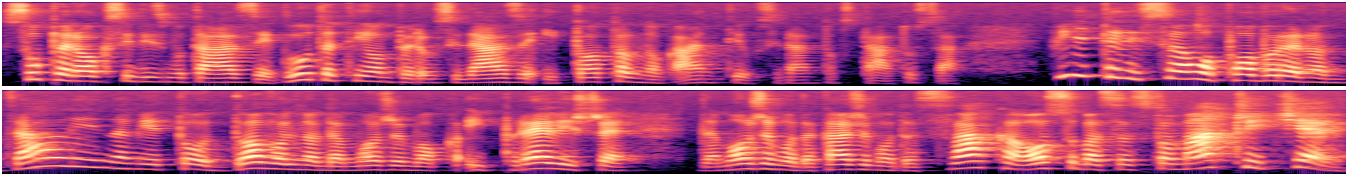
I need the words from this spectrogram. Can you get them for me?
superoksid izmutaze, glutation peroksidaze i totalnog antioksidantnog statusa. Vidite li sve ovo pobrojeno, da li nam je to dovoljno da možemo i previše da možemo da kažemo da svaka osoba sa stomačićem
